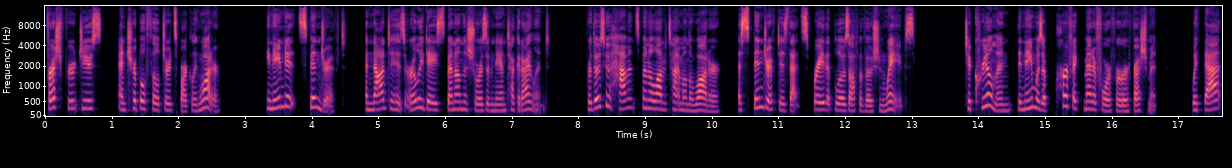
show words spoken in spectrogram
fresh fruit juice and triple filtered sparkling water. He named it Spindrift, a nod to his early days spent on the shores of Nantucket Island. For those who haven't spent a lot of time on the water, a spindrift is that spray that blows off of ocean waves. To Creelman, the name was a perfect metaphor for refreshment. With that,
